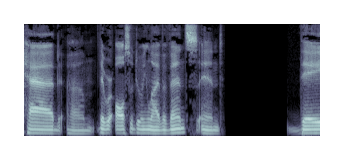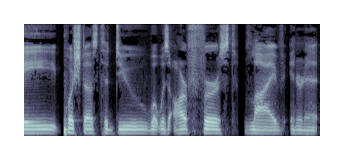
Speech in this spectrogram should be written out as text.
had um, they were also doing live events and they pushed us to do what was our first live internet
